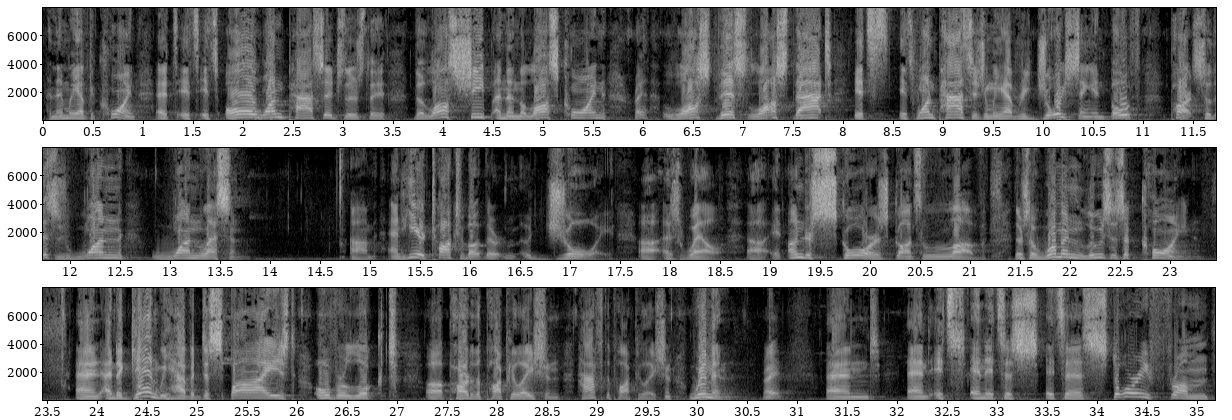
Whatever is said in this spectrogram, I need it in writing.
And then we have the coin. It's, it's, it's all one passage. There's the, the lost sheep and then the lost coin, right? Lost this, lost that. It's, it's one passage, and we have rejoicing in both parts. So this is one, one lesson. Um, and here talks about the joy uh, as well. Uh, it underscores God's love. There's a woman loses a coin. And, and again, we have a despised, overlooked, uh, part of the population, half the population, women, right? And, and, it's, and it's, a, it's a story from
